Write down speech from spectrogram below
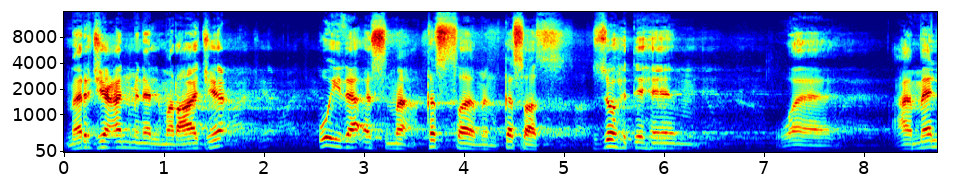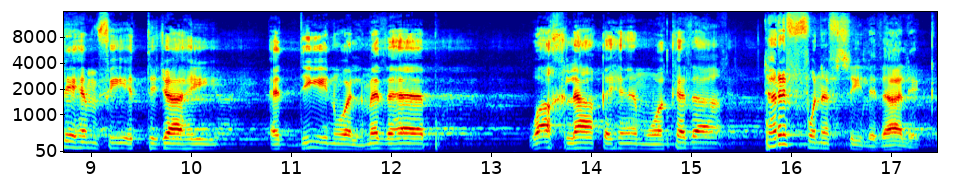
مرجعا من المراجع وإذا أسمع قصة من قصص زهدهم وعملهم في اتجاه الدين والمذهب وأخلاقهم وكذا ترف نفسي لذلك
